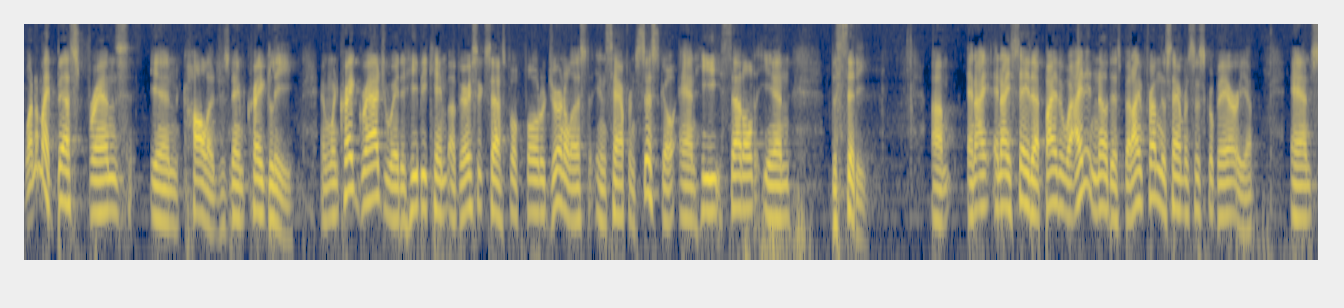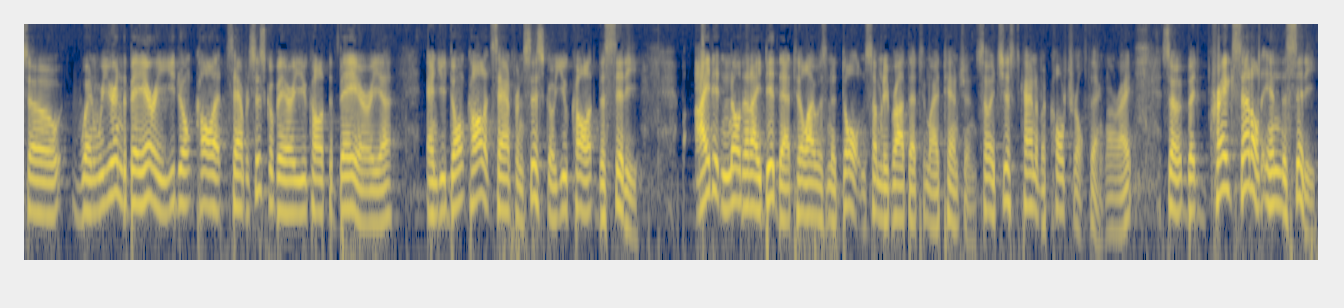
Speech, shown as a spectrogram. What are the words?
one of my best friends in college is named Craig Lee. And when Craig graduated, he became a very successful photojournalist in San Francisco, and he settled in the city. Um, and, I, and I say that, by the way, I didn't know this, but I'm from the San Francisco Bay Area. And so when you're in the Bay Area, you don't call it San Francisco Bay Area, you call it the Bay Area. And you don't call it San Francisco, you call it the city. I didn't know that I did that till I was an adult, and somebody brought that to my attention. So it's just kind of a cultural thing, all right? So, but Craig settled in the city,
